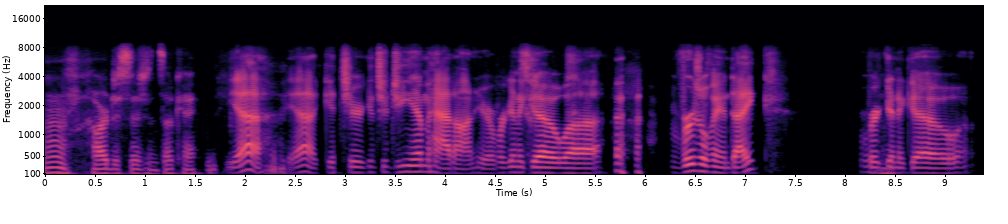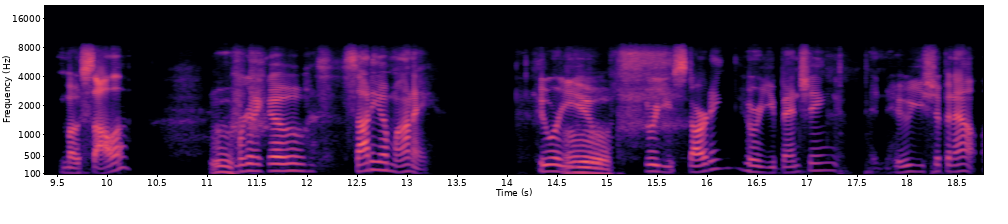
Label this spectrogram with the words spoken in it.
Mm, hard decisions. Okay. Yeah, yeah. Get your get your GM hat on here. We're gonna go uh, Virgil Van Dijk. We're mm. gonna go Mo Salah. Oof. We're gonna go Sadio Mane. Who are you? Oof. Who are you starting? Who are you benching? And who are you shipping out?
